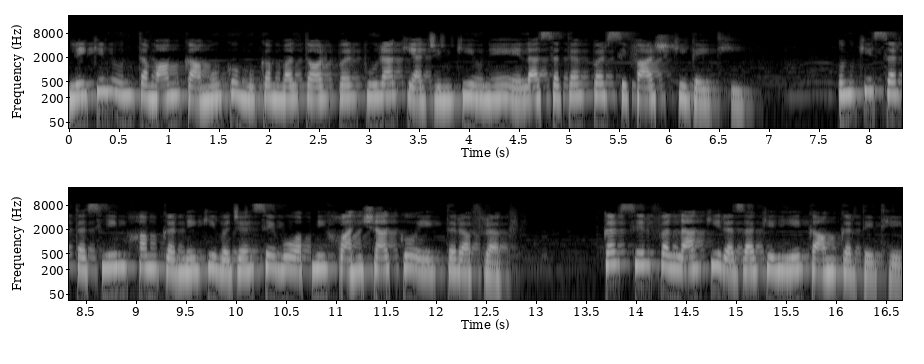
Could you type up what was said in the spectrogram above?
لیکن ان تمام کاموں کو مکمل طور پر پورا کیا جن کی انہیں اعلیٰ سطح پر سفارش کی گئی تھی۔ ان کی سر تسلیم خم کرنے کی وجہ سے وہ اپنی خواہشات کو ایک طرف رکھ کر صرف اللہ کی رضا کے لیے کام کرتے تھے۔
